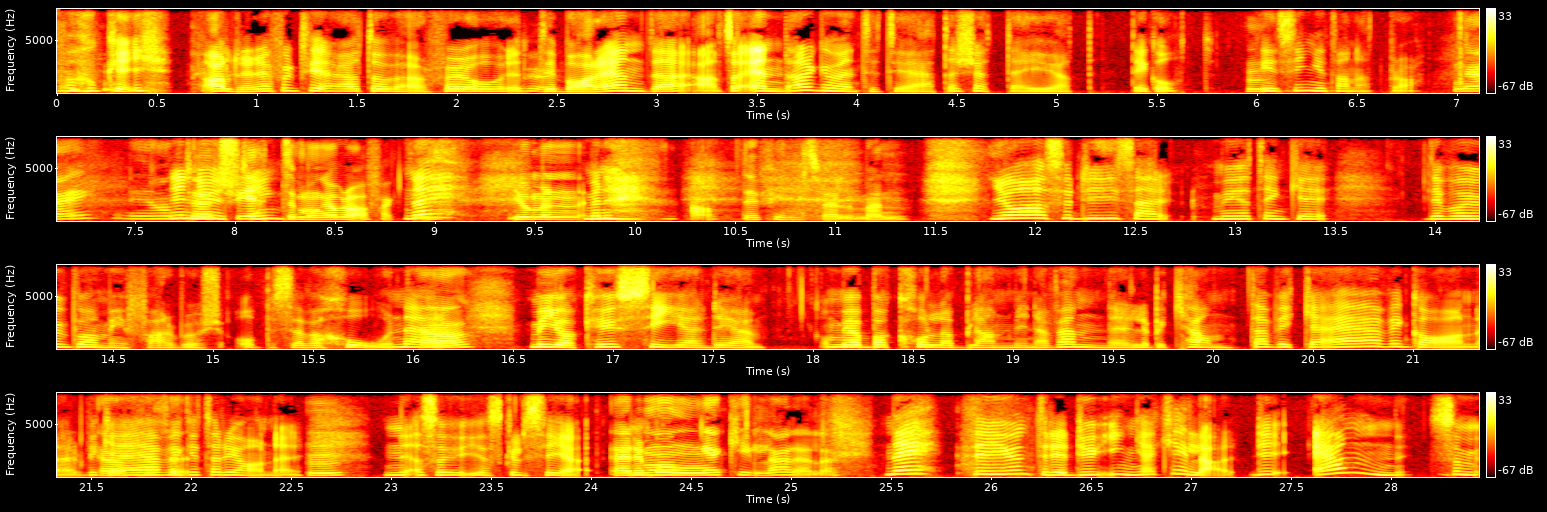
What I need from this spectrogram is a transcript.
okej. Aldrig reflekterat över varför. Och det är bara enda, alltså enda argumentet till att äta kött är ju att det är gott. Mm. finns inget annat bra. Nej, jag har inte hört så jättemånga bra faktiskt. Nej, Jo men, men ja, det finns väl men. ja, alltså det är så här, men jag tänker, det var ju bara min farbrors observationer. Ja, Men jag kan ju se det om jag bara kollar bland mina vänner eller bekanta. Vilka är veganer? Vilka Ja, är vegetarianer? Mm. Alltså jag skulle säga Är det många killar eller? Nej, det är ju inte det. Det är ju inga killar. Det är en, som,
